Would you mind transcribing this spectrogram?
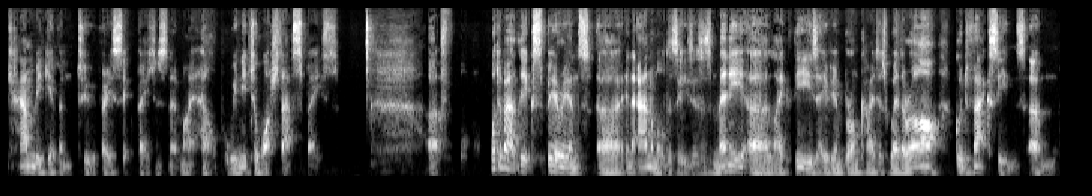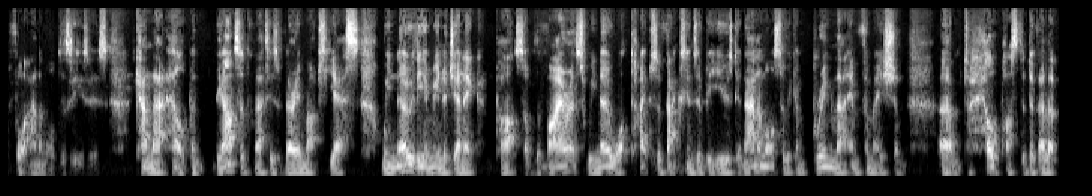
can be given to very sick patients, and it might help. We need to watch that space. Uh, what about the experience uh, in animal diseases? As many uh, like these, avian bronchitis, where there are good vaccines um, for animal diseases, can that help? And the answer to that is very much yes. We know the immunogenic parts of the virus. We know what types of vaccines are be used in animals, so we can bring that information um, to help us to develop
